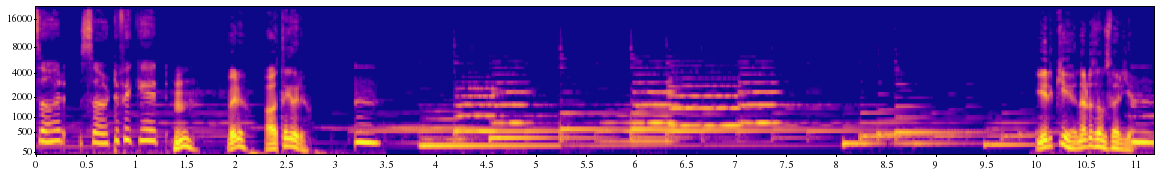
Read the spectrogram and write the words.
സർ സർട്ടിഫിക്കറ്റ്. വരൂ അകത്തേക്ക് വരൂ. ഉം. ഇരിക്കേ എന്നിട്ട് സംസാരിക്കാം. ഉം.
